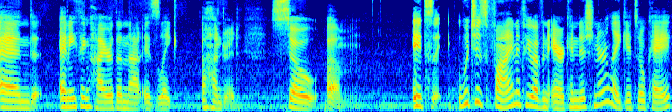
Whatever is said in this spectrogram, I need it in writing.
and anything higher than that is like 100. So um, it's which is fine if you have an air conditioner. Like it's okay.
